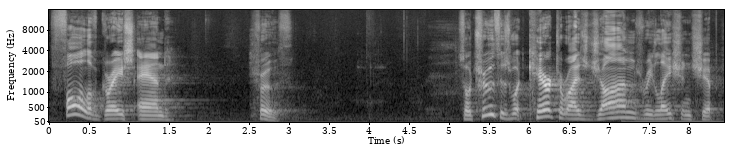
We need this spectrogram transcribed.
full of grace and truth. So, truth is what characterized John's relationship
